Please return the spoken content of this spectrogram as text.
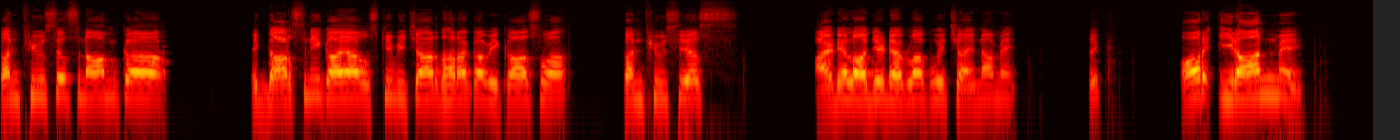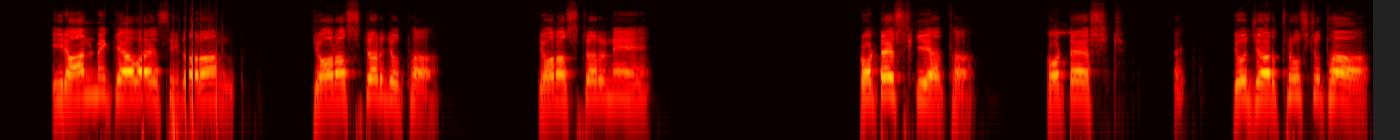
कन्फ्यूशियस नाम का एक दार्शनिक आया, उसकी विचारधारा का विकास हुआ। कन्फ्यूशियस आइडियोलॉजी डेवलप हुई चाइना में, ठीक? और ईरान में ईरान में क्या हुआ इसी दौरान? जोरस्टर जो था, जोरस्टर ने प्रोटेस्ट किया था प्रोटेस्ट जो जरथ्रुस्ट था,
